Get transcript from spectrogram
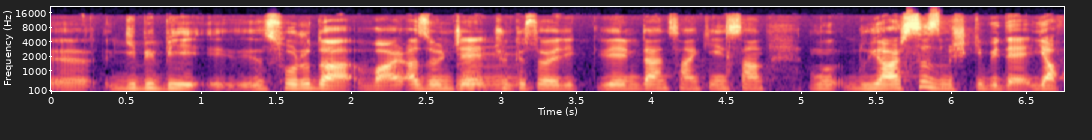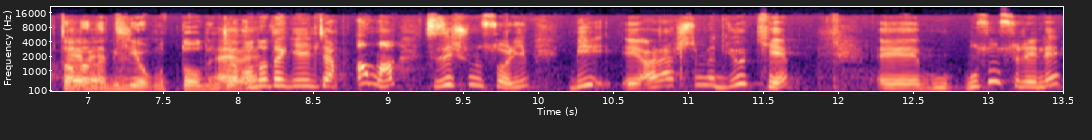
e, gibi bir e, soru da var. Az önce çünkü söylediklerinden sanki insan duyarsızmış gibi de yaptalanabiliyor mutlu olunca. Evet. Ona da geleceğim ama size şunu sorayım. Bir e, araştırma diyor ki e, uzun süreli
